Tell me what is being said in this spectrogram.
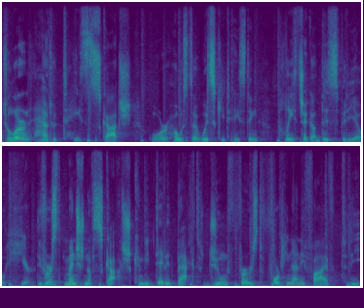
To learn how to taste Scotch or host a whiskey tasting, please check out this video here. The first mention of Scotch can be dated back to June 1st, 1495 to the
